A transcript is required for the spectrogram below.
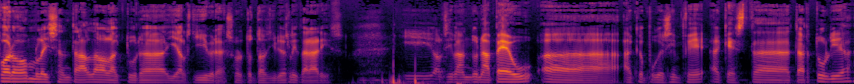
però amb l'eix central de la lectura i els llibres, sobretot els llibres literaris. I els hi van donar peu eh, a que poguessin fer aquesta tertúlia,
